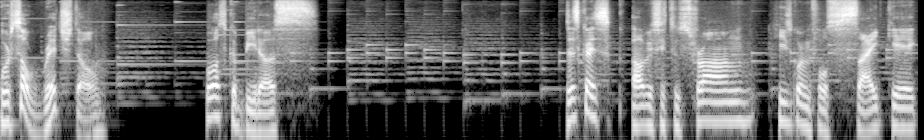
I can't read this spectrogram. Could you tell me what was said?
We're so rich, though. Who else could beat us? This guy's obviously too strong. He's going full psychic.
